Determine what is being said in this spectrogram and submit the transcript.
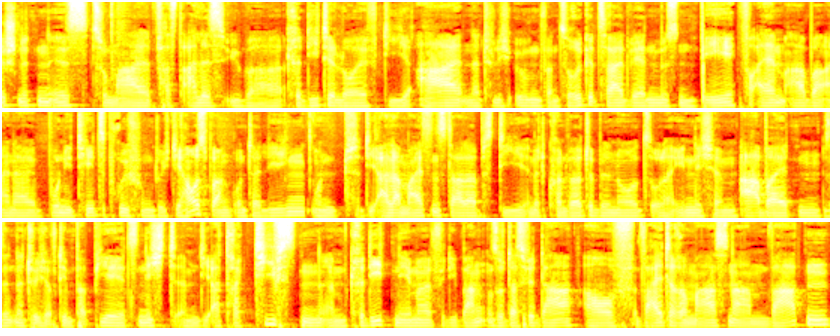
zugeschnitten ist, zumal fast alles über Kredite läuft, die A natürlich irgendwann zurückgezahlt werden müssen, B vor allem aber einer Bonitätsprüfung durch die Hausbank unterliegen und die allermeisten Startups, die mit Convertible Notes oder ähnlichem arbeiten, sind natürlich auf dem Papier jetzt nicht ähm, die attraktivsten ähm, Kreditnehmer für die Banken, so dass wir da auf weitere Maßnahmen warten.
